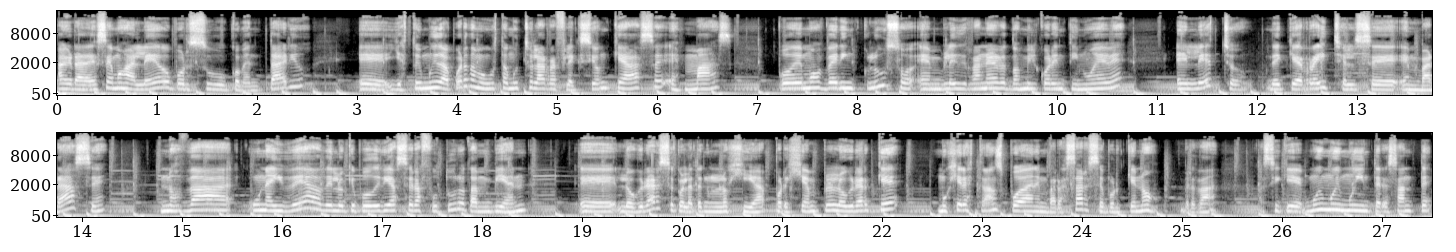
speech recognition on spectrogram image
Agradecemos a Leo por su comentario eh, y estoy muy de acuerdo, me gusta mucho la reflexión que hace. Es más, podemos ver incluso en Blade Runner 2049 el hecho de que Rachel se embarace nos da una idea de lo que podría ser a futuro también eh, lograrse con la tecnología. Por ejemplo, lograr que mujeres trans puedan embarazarse, ¿por qué no? ¿Verdad? Así que muy, muy, muy interesante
